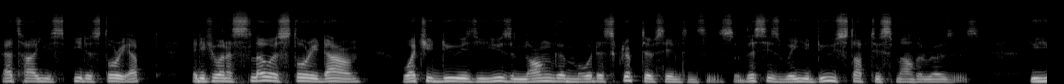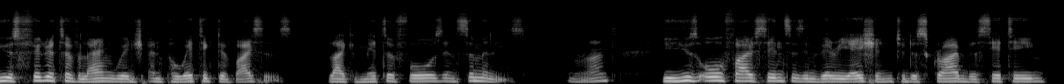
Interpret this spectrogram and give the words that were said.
That's how you speed a story up. And if you want to slow a story down, what you do is you use longer, more descriptive sentences. So this is where you do stop to smell the roses. You use figurative language and poetic devices like metaphors and similes. Right? You use all five senses in variation to describe the setting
